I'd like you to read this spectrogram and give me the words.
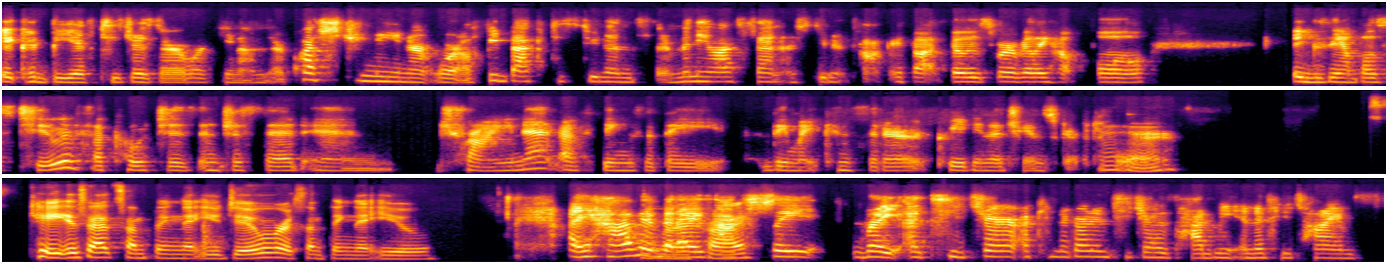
it could be if teachers are working on their questioning or oral feedback to students, their mini lesson or student talk. I thought those were really helpful examples too, if a coach is interested in trying it of things that they they might consider creating a transcript mm-hmm. for. Kate, is that something that you do or something that you I haven't, but I've try? actually right. A teacher, a kindergarten teacher has had me in a few times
